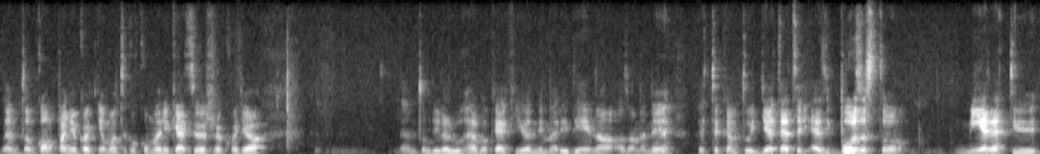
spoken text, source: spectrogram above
nem tudom, kampányokat nyomadtak a kommunikációsok, hogy a nem tudom, lila ruhába kell kijönni, mert idén a- az a menő, hogy tököm tudja. Tehát, hogy ez egy borzasztó méretű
